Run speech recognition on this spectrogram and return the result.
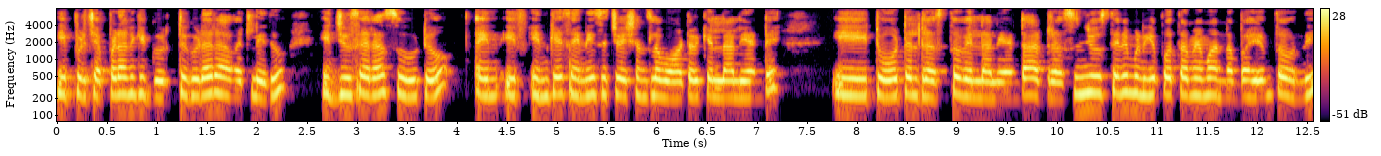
ఇప్పుడు చెప్పడానికి గుర్తు కూడా రావట్లేదు. ఇది చూసారా? Suit. In if in case any సిచ్యువేషన్స్లో లో వాటర్కి వెళ్ళాలి అంటే ఈ టోటల్ డ్రెస్తో వెళ్ళాలి అంటే ఆ డ్రెస్ చూస్తేనే మునిగిపోతామేమో అన్న భయంతో ఉంది.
